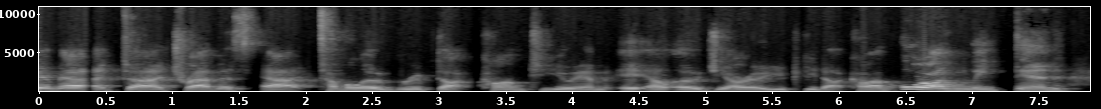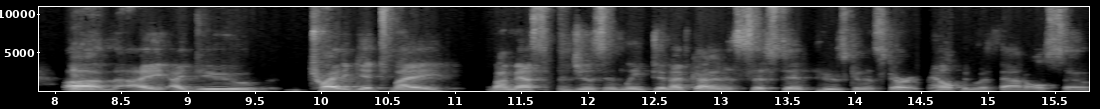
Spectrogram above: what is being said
am at uh, Travis at tumalogroup.com, T U M A L O G R O U P.com, or on LinkedIn. Um, I, I do try to get to my my messages in LinkedIn. I've got an assistant who's going to start helping with that also.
